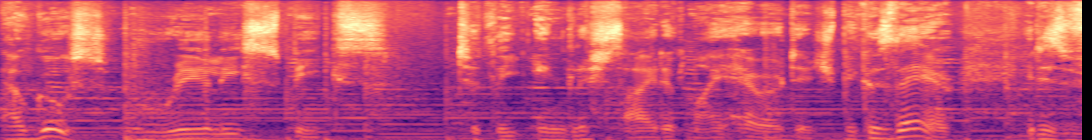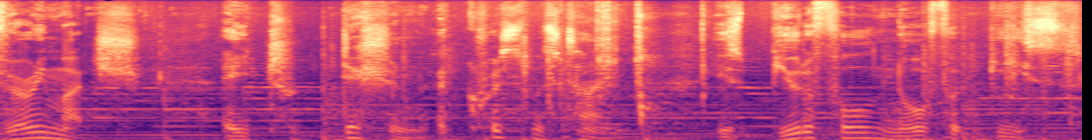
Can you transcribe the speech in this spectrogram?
Now, goose really speaks to the English side of my heritage because there it is very much a tradition at Christmas time, these beautiful Norfolk geese.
